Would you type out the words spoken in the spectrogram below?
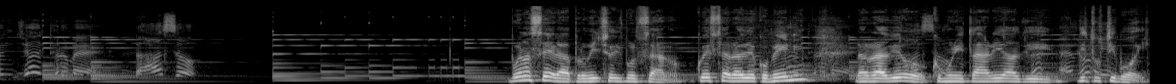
and gentlemen, the hustle. Buonasera provincia di Bolzano, questa è Radio Comeni, la radio comunitaria di, di tutti voi.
